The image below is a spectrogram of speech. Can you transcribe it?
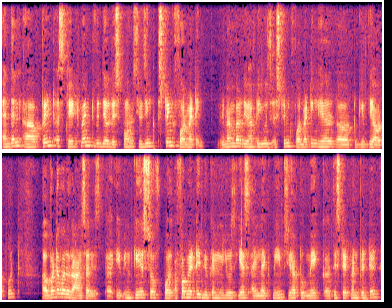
And then uh, print a statement with your response using string formatting. Remember you have to use string formatting here to give the output. Uh, whatever your answer is uh, in case of affirmative you can use yes i like memes. You have to make uh, this statement printed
